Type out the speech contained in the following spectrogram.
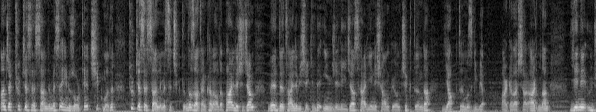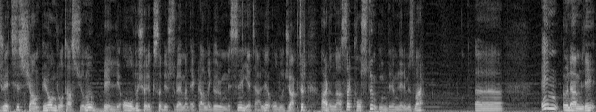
ancak Türkçe seslendirmesi henüz ortaya çıkmadı. Türkçe seslendirmesi çıktığında zaten kanalda paylaşacağım ve detaylı bir şekilde inceleyeceğiz her yeni şampiyon çıktığında yaptığımız gibi arkadaşlar. Ardından yeni ücretsiz şampiyon rotasyonu belli oldu. Şöyle kısa bir süre hemen ekranda görünmesi yeterli olacaktır. Ardındansa kostüm indirimlerimiz var. Ee, en önemli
